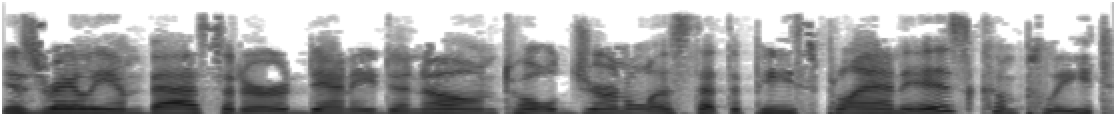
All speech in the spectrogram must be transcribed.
Israeli ambassador Danny Danon told journalists that the peace plan is complete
